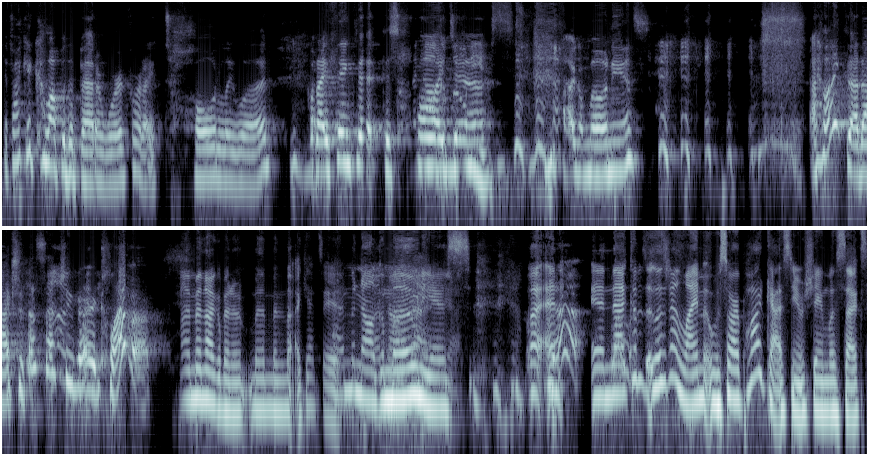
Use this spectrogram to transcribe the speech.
If I could come up with a better word for it, I totally would. But I think that this whole idea, monogamous. I like that actually. That's actually very clever. I'm monogamous. I can't say it. I'm monogamous. Yeah. and, yeah. and that comes it goes in alignment with our podcast, you know, Shameless Sex.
